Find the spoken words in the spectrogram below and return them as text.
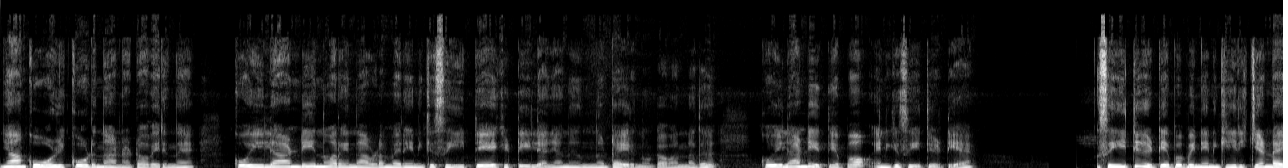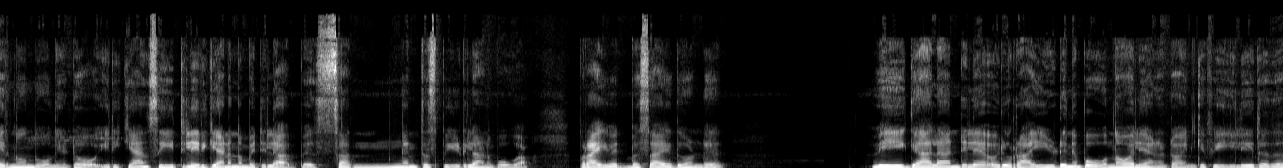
ഞാൻ കോഴിക്കോട് നിന്നാണ് കേട്ടോ വരുന്നത് കൊയിലാണ്ടി എന്ന് പറയുന്ന അവിടം വരെ എനിക്ക് സീറ്റേ കിട്ടിയില്ല. ഞാൻ നിന്നിട്ടായിരുന്നു കേട്ടോ വന്നത്. കൊയിലാണ്ടി എത്തിയപ്പോൾ എനിക്ക് സീറ്റ് കിട്ടിയേ. സീറ്റ് കിട്ടിയപ്പോൾ പിന്നെ എനിക്ക് ഇരിക്കണ്ടായിരുന്നു എന്ന് തോന്നി കേട്ടോ ഇരിക്കാൻ സീറ്റിൽ ഇരിക്കാനൊന്നും പറ്റില്ല. ബസ് അങ്ങനത്തെ സ്പീഡിലാണ് പോവുക. പ്രൈവറ്റ് ബസ് ആയതുകൊണ്ട് വീഗാലാൻഡിലെ ഒരു റൈഡിന് പോകുന്ന പോലെയാണ് കേട്ടോ എനിക്ക് ഫീൽ ചെയ്തത്.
